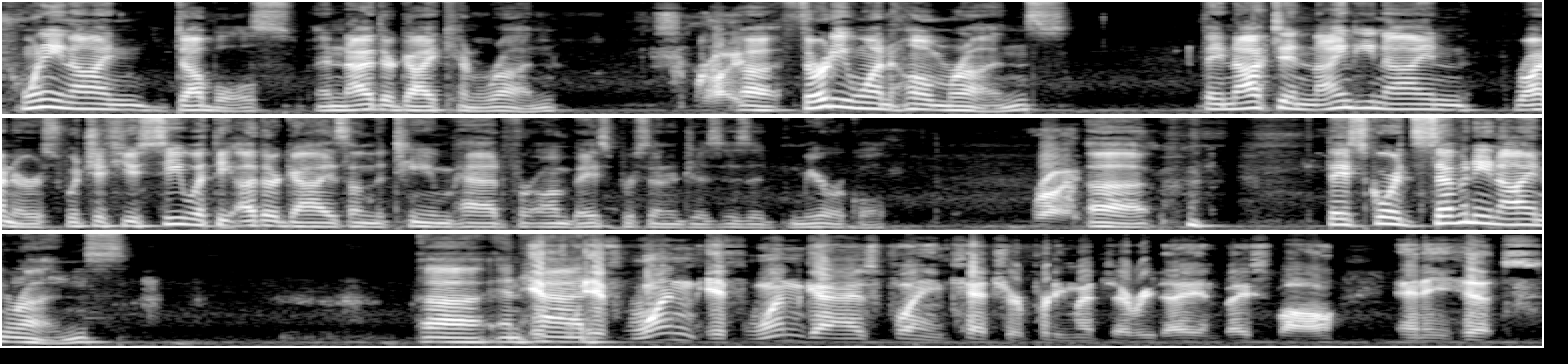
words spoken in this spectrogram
29 doubles, and neither guy can run. Right. Uh, 31 home runs. They knocked in 99 runners, which, if you see what the other guys on the team had for on base percentages, is a miracle. right. Uh, they scored 79 runs uh, and had. if, if one if one guy's playing catcher pretty much every day in baseball and he hits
